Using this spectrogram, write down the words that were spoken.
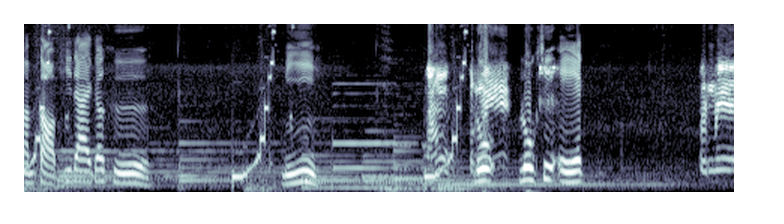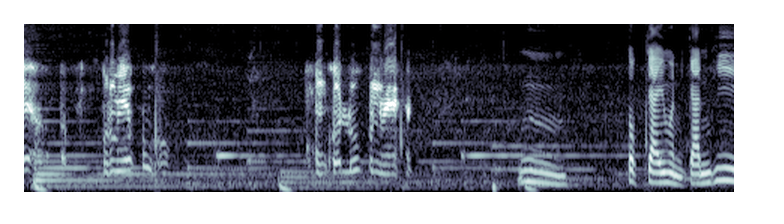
คำตอบที่ได้ก็คือ มีเอ้าคุณลูกเมย์ลูกชื่อเอกคุณเมย์คุณเมย์พูดผมคนลุกคุณเมย์อืม ตกใจเหมือนกันพี่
